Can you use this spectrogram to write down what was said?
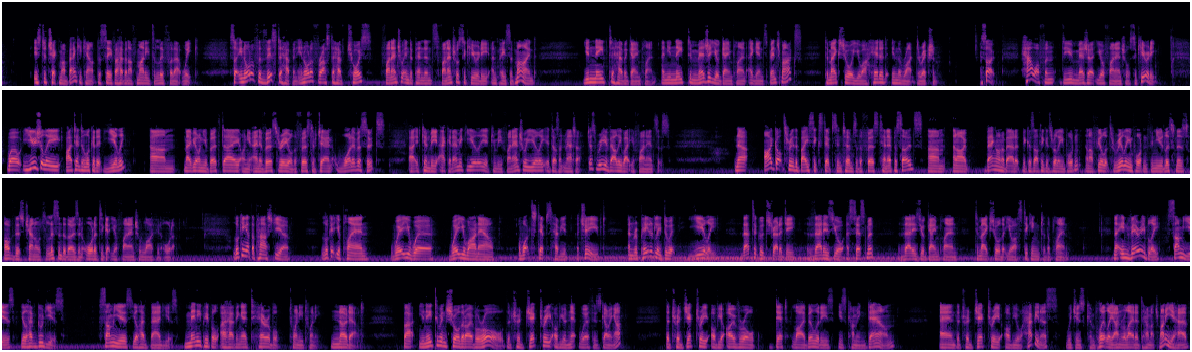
is to check my bank account to see if I have enough money to live for that week. So in order for this to happen, in order for us to have choice, financial independence, financial security, and peace of mind, you need to have a game plan and you need to measure your game plan against benchmarks to make sure you are headed in the right direction. So, how often do you measure your financial security? Well, usually I tend to look at it yearly, um, maybe on your birthday, on your anniversary, or the 1st of Jan, whatever suits. Uh, it can be academic yearly, it can be financial yearly, it doesn't matter. Just reevaluate your finances. Now, I got through the basic steps in terms of the first 10 episodes, um, and I bang on about it because I think it's really important, and I feel it's really important for new listeners of this channel to listen to those in order to get your financial life in order. Looking at the past year, look at your plan, where you were, where you are now, and what steps have you achieved, and repeatedly do it yearly. That's a good strategy. That is your assessment. That is your game plan to make sure that you are sticking to the plan. Now, invariably, some years you'll have good years. Some years you'll have bad years. Many people are having a terrible 2020, no doubt. But you need to ensure that overall the trajectory of your net worth is going up, the trajectory of your overall debt liabilities is coming down, and the trajectory of your happiness, which is completely unrelated to how much money you have,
